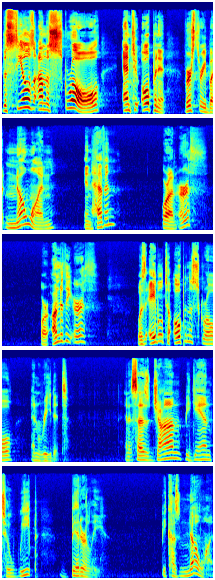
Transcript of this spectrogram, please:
the seals on the scroll and to open it. Verse 3 But no one in heaven or on earth or under the earth was able to open the scroll and read it. And it says, John began to weep bitterly because no one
